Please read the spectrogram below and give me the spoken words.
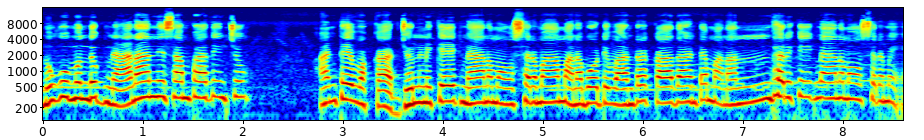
నువ్వు ముందు జ్ఞానాన్ని సంపాదించు. అంటే ఒక్క అర్జునునికే జ్ఞానం అవసరమా? మనబోటి వండ్ర కాదా అంటే మనందరికీ జ్ఞానం అవసరమే.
